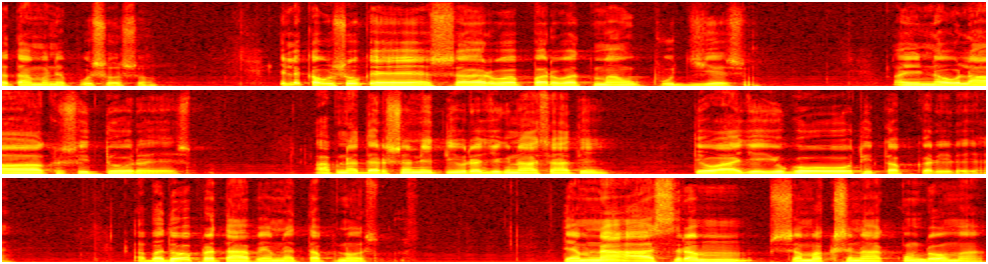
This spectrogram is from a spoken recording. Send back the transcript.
છતાં મને પૂછો છો. એટલે કહું છું કે સર્વ પર્વતમાં હું પૂજ્ય છું. અહીં નવ લાખ સિદ્ધો રહે છે. આપના દર્શનની તીવ્ર જિજ્ઞાસાથી તેઓ આજે યુગોથી તપ કરી રહ્યા આ બધો પ્રતાપ એમના તપનો છે. તેમના આશ્રમ સમક્ષના કુંડોમાં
